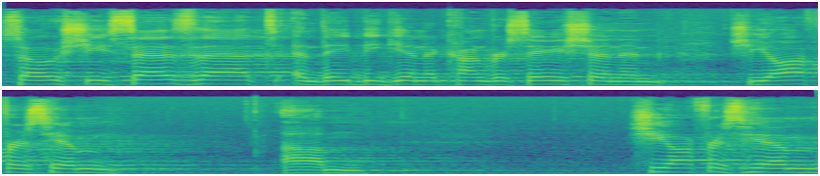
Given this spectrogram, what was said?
so she says that, and they begin a conversation, and she offers him. Um, she offers him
